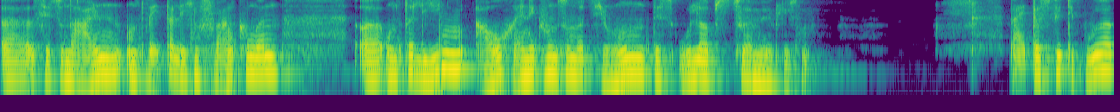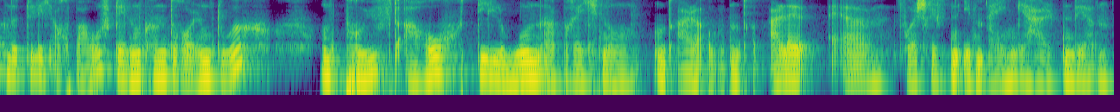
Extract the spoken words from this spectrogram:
äh, saisonalen und wetterlichen Schwankungen äh, unterliegen, auch eine Konsumation des Urlaubs zu ermöglichen. Weiters führt die Burg natürlich auch Baustellenkontrollen durch und prüft auch die Lohnabrechnung und alle, und alle äh, Vorschriften eben eingehalten werden.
